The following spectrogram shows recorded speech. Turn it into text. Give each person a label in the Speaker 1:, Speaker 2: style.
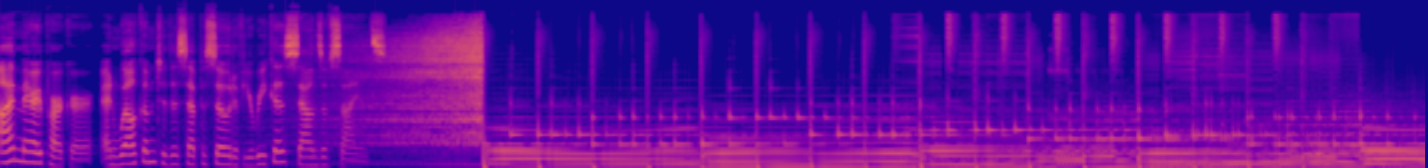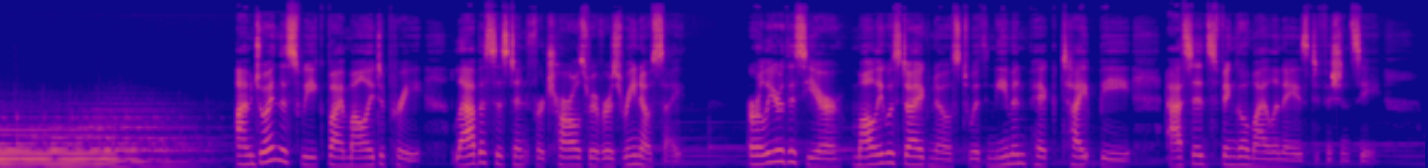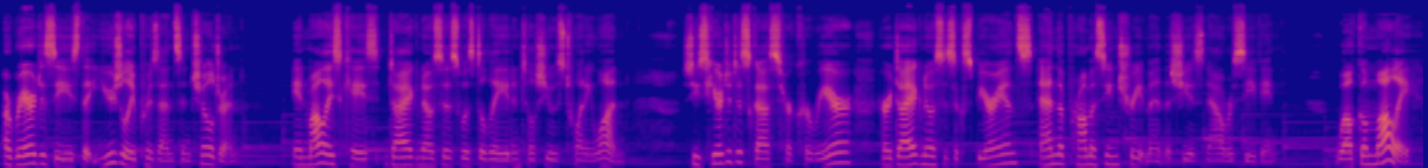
Speaker 1: I'm Mary Parker, and welcome to this episode of Eureka's Sounds of Science. I'm joined this week by Molly Dupre, lab assistant for Charles River's Reno site. Earlier this year, Molly was diagnosed with Niemann-Pick type B acid sphingomyelinase deficiency, a rare disease that usually presents in children. In Molly's case, diagnosis was delayed until she was 21. She's here to discuss her career, her diagnosis experience, and the promising treatment that she is now receiving. Welcome, Molly.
